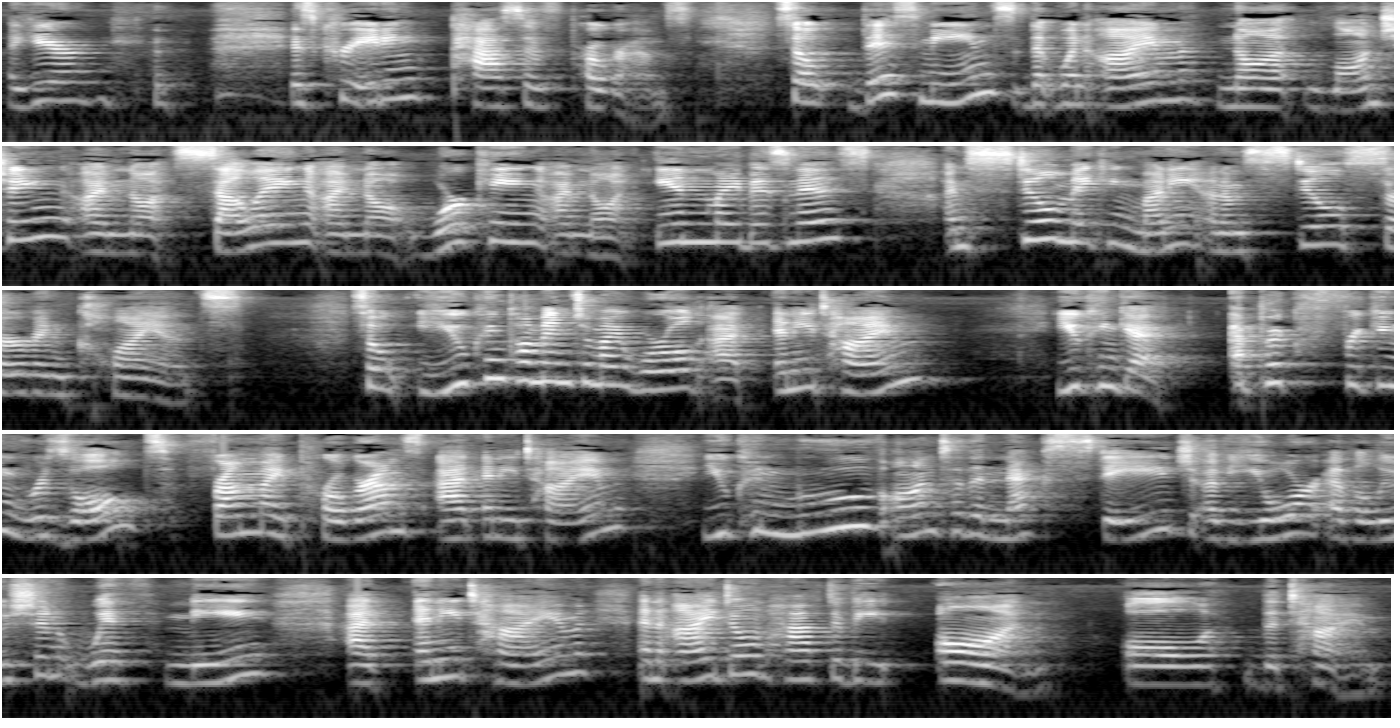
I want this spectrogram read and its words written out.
a year is creating passive programs. So this means that when I'm not launching, I'm not selling, I'm not working, I'm not in my business, I'm still making money and I'm still serving clients. So you can come into my world at any time. You can get epic freaking results from my programs at any time. You can move on to the next stage of your evolution with me at any time. And I don't have to be on all the time.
